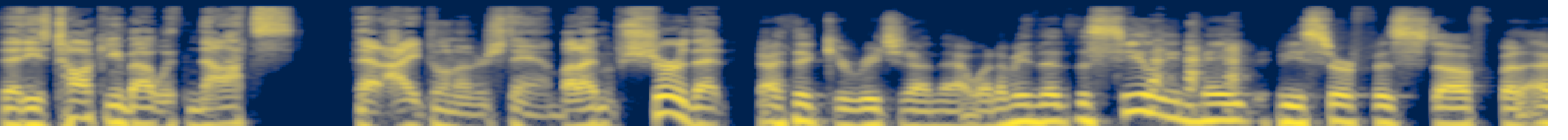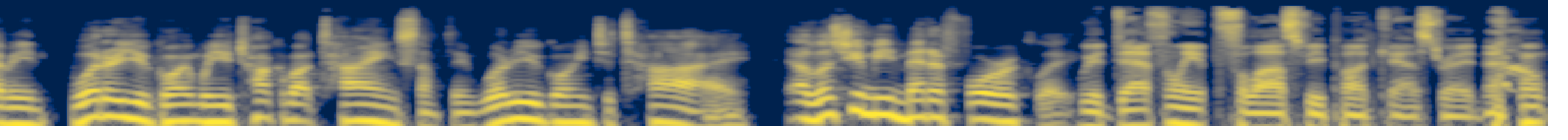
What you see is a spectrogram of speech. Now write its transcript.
that he's talking about with knots that I don't understand, but I'm sure that I think you're reaching on that one. I mean, the, the sealing may be surface stuff, but I mean, what are you going when you talk about tying something? What are you going to tie? Unless you mean metaphorically. We're definitely a philosophy podcast right now.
